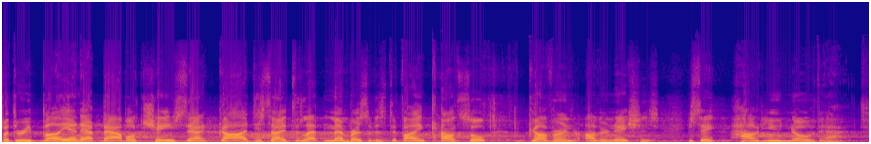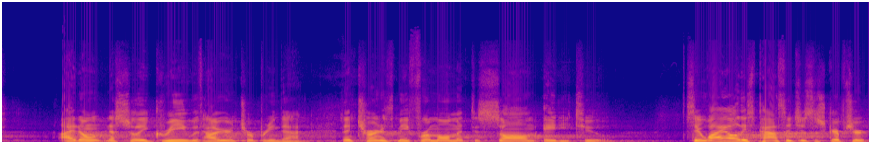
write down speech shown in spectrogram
But the rebellion at Babel changed that. God decided to let members of his divine council govern other nations. You say, How do you know that? I don't necessarily agree with how you're interpreting that. Then turn with me for a moment to Psalm 82. Say, why all these passages of Scripture?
